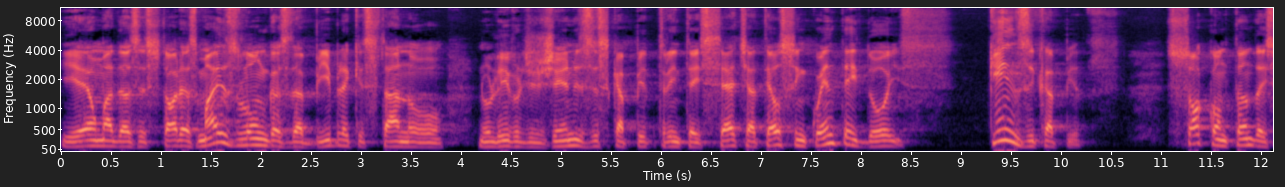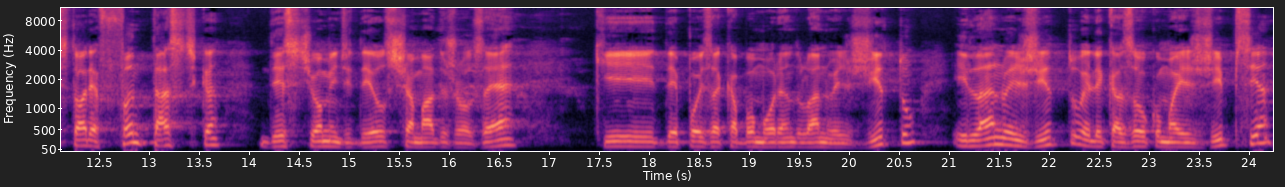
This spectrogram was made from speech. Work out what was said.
E é uma das histórias mais longas da Bíblia, que está no, no livro de Gênesis, capítulo 37, até o 52. 15 capítulos. Só contando a história fantástica deste homem de Deus chamado José, que depois acabou morando lá no Egito, e lá no Egito ele casou com uma egípcia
